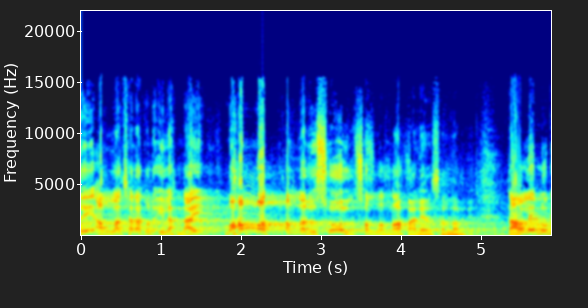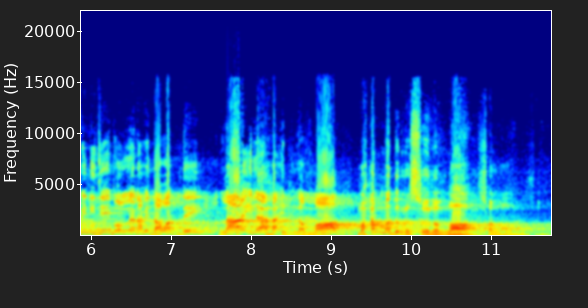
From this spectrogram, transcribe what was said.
দেই আল্লাহ ছাড়া কোনো ইলাহ নাই মোহাম্মদ আল্লাহ রসুল সাল্লাল্লাহু আলাইহি ওয়াসাল্লাম তাহলে নবী নিজেই বললেন আমি দাওয়াত দেই লা ইলাহা ইল্লাল্লাহ মুহাম্মাদুর রাসূলুল্লাহ সাল্লাল্লাহু আলাইহি ওয়াসাল্লাম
